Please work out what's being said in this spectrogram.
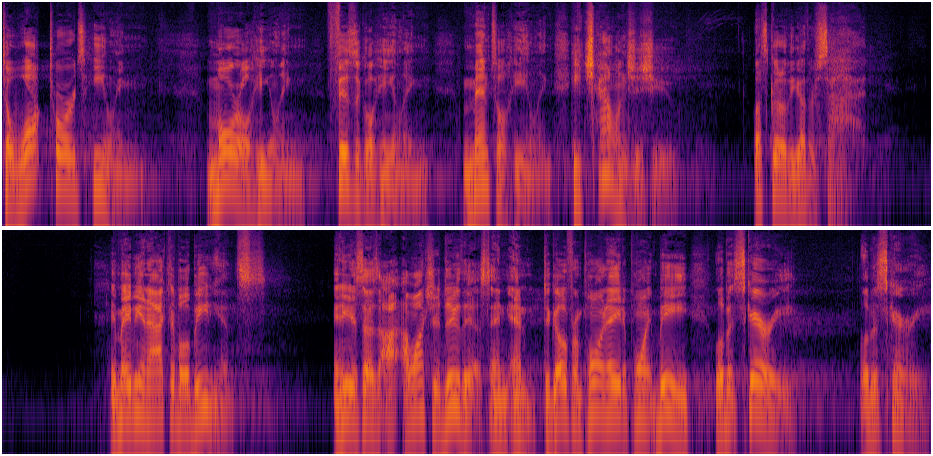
to walk towards healing, moral healing, physical healing, mental healing. He challenges you. Let's go to the other side. It may be an act of obedience. And he just says, I, I, want you to do this. And, and to go from point A to point B, a little bit scary, a little bit scary.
